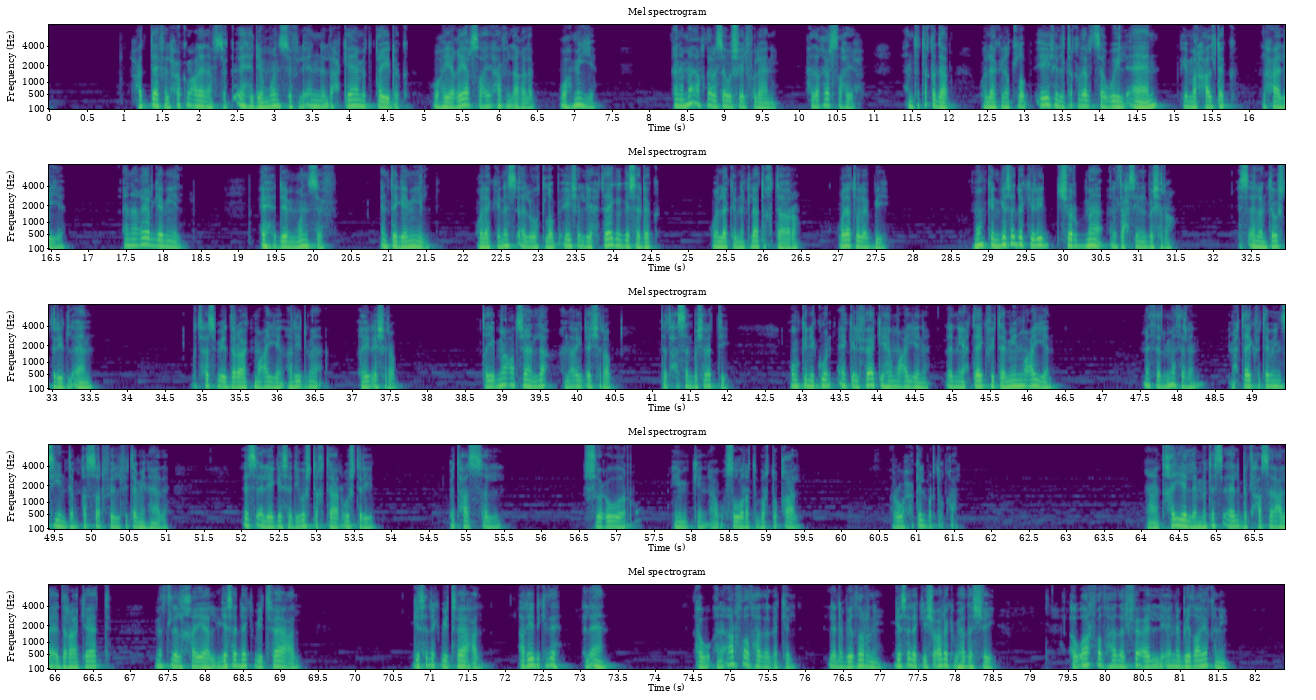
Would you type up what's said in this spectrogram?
حتى في الحكم على نفسك. اهدم وانسف لأن الأحكام تقيدك وهي غير صحيحة في الأغلب. وهمية. أنا ما أقدر أسوي الشيء الفلاني. هذا غير صحيح. أنت تقدر ولكن اطلب إيش اللي تقدر تسويه الآن في مرحلتك الحالية. أنا غير جميل. اهدم وانسف أنت جميل. ولكن اسأل واطلب إيش اللي يحتاجه جسدك ولكنك لا تختاره ولا تلبيه. ممكن جسدك يريد شرب ماء لتحسين البشرة. اسأل أنت وش تريد الآن؟ بتحس بإدراك معين أريد ماء أريد أشرب. طيب ما عطشان لا أنا أريد أشرب. تتحسن بشرتي. ممكن يكون أكل فاكهة معينة لأنه يحتاج فيتامين معين. مثل مثلا محتاج فيتامين سي أنت مقصر في الفيتامين هذا. اسأل يا جسدي وش تختار؟ وش تريد؟ بتحصل شعور يمكن أو صورة برتقال روحك البرتقال يعني تخيل لما تسأل بتحصل على إدراكات مثل الخيال جسدك بيتفاعل جسدك بيتفاعل أريد كذا الآن؟ أو أنا أرفض هذا الأكل لأنه بيضرني جسدك يشعرك بهذا الشيء. أو أرفض هذا الفعل لأنه بيضايقني.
